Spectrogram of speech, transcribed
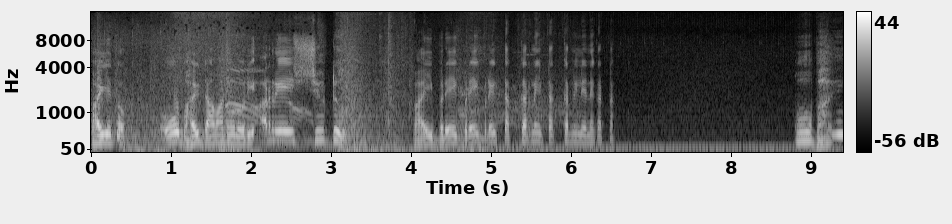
भाई, ये तो ओ भाई, डामाडोल हो रही है। अरे शिट भाई ब्रेक ब्रेक ब्रेक टक्कर नहीं टक्कर नहीं लेने का टक्कर ओ भाई।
